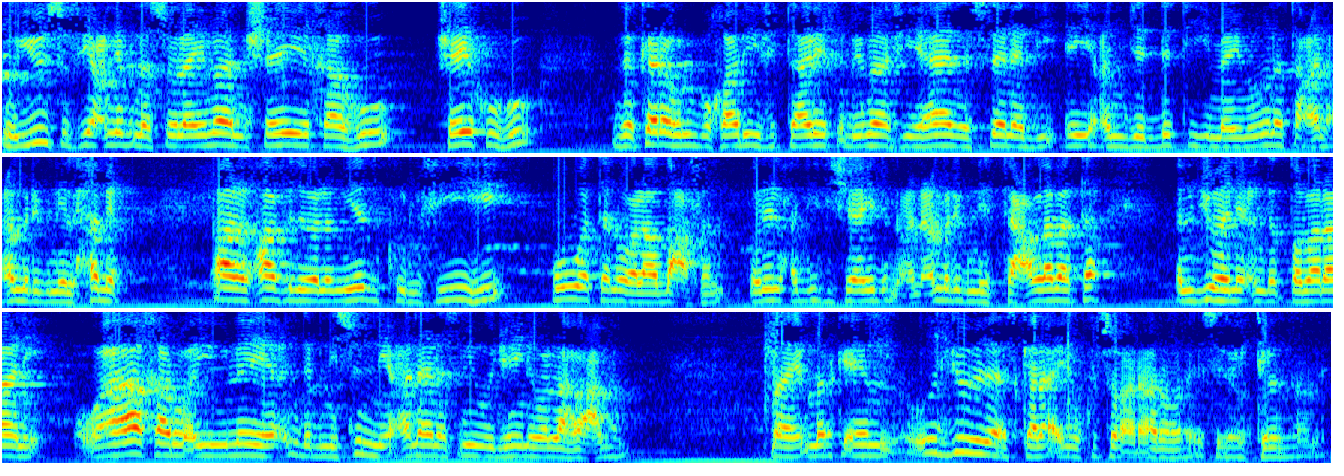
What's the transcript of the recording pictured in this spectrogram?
Wayuusuf yacni bna sulaymaan shaykhuhu dakarahu lbukhaariyu fi taariikhi bima fi hada sanadi ay can jadatihi maymuunata can camri bni اlxamiq qaala alxaafid walam yadkur fiihi quwata walaa dacfan walilxadiidi shaahidun can camri bni thaclabata aljuhani cinda طabaraani wa aakharu ayuu leeyahay cinda bni sunni can anas min wajhayni wallahu aclam ayb marka in wujuuhdaas kale ayuu kusoo ararooray sidau tilmaamay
